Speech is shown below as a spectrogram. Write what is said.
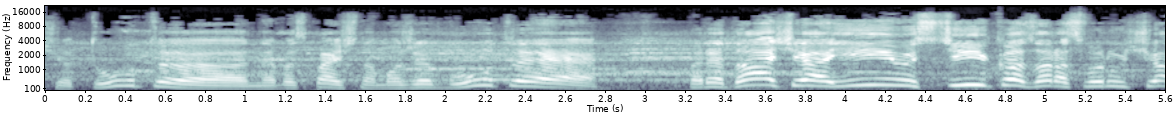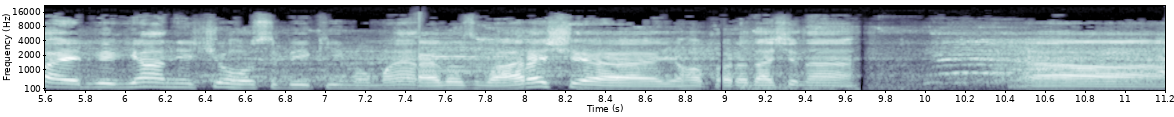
Що тут е, небезпечно може бути. Передача і стійка зараз виручає львів'ян. Нічого собі, який момент. Михайло Зварич. е, Його передача на а,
